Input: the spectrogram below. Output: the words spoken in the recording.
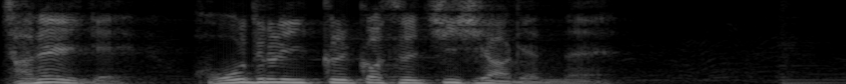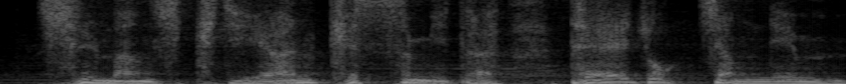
자네에게 호드를 이끌 것을 지시하겠네. 실망시키지 않겠습니다, 대족장님.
